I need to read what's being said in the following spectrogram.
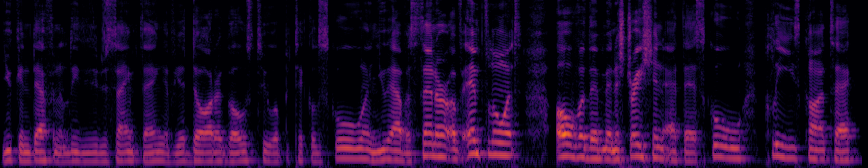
You can definitely do the same thing if your daughter goes to a particular school and you have a center of influence over the administration at that school. Please contact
